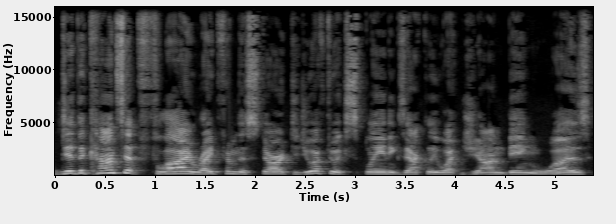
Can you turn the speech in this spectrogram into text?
did the concept fly right from the start? Did you have to explain exactly what jianbing was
